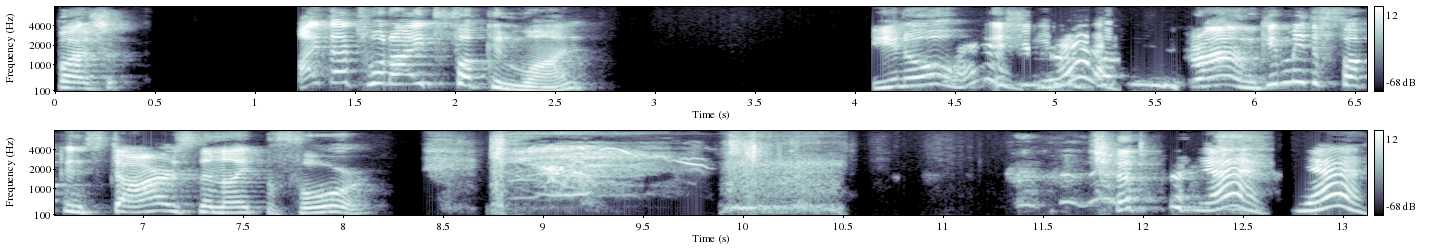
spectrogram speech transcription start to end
but I that's what I'd fucking want. You know, Yeah, if you're yeah. The ground, give me the fucking stars the night before. Yeah, yeah.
